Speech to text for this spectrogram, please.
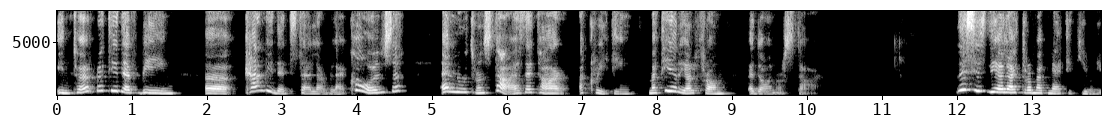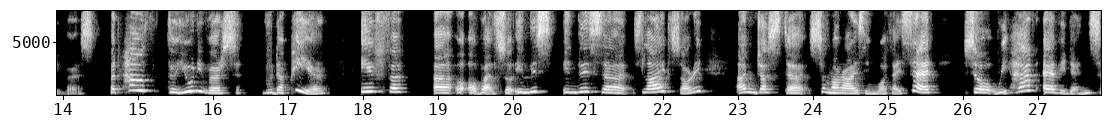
interpreted as being candidate stellar black holes and neutron stars that are accreting material from a donor star. This is the electromagnetic universe, but how the universe would appear if, uh, uh, oh, oh, well, so in this, in this uh, slide, sorry, I'm just uh, summarizing what I said. So we have evidence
